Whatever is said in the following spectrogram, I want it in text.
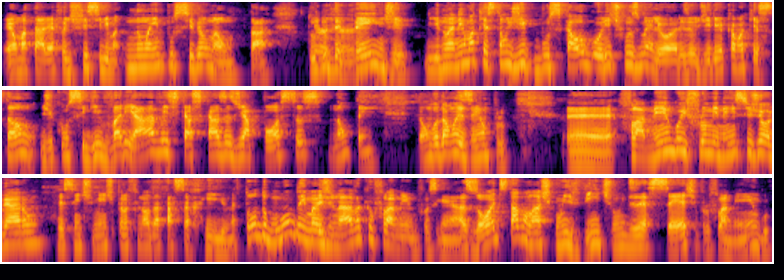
é uma tarefa dificílima. Não é impossível, não, tá? Tudo uhum. depende, e não é nenhuma questão de buscar algoritmos melhores, eu diria que é uma questão de conseguir variáveis que as casas de apostas não têm. Então, vou dar um exemplo. É, Flamengo e Fluminense jogaram recentemente pela final da Taça Rio. Né? Todo mundo imaginava que o Flamengo fosse ganhar. As odds estavam lá, acho que 1,20, 1,17 para o Flamengo.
